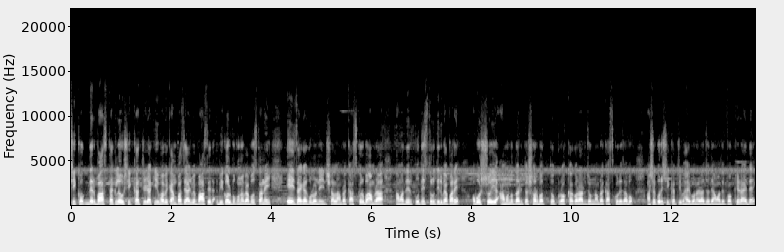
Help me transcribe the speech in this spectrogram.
শিক্ষকদের বাস থাকলেও শিক্ষার্থীরা কীভাবে ক্যাম্পাসে আসবে বাসের বিকল্প কোনো ব্যবস্থা নেই এই জায়গাগুলো নিয়ে ইনশাল্লাহ আমরা কাজ করব। আমরা আমাদের প্রতিশ্রুতির ব্যাপারে অবশ্যই আমানতদারিত্ব সর্বাত্মক রক্ষা করার জন্য আমরা কাজ করে যাব। আশা করি শিক্ষার্থী ভাই বোনেরা যদি আমাদের পক্ষে রায় দেয়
